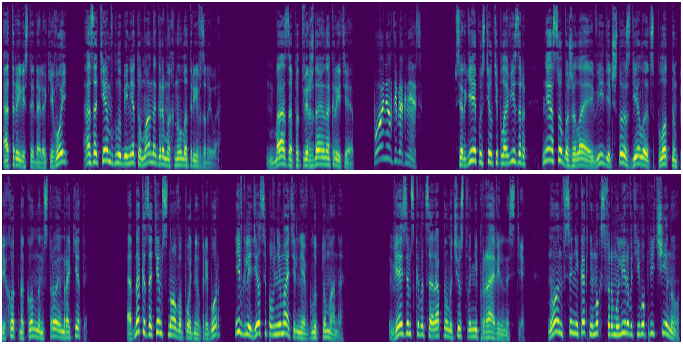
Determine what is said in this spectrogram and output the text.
Отрывистый далекий вой, а затем в глубине тумана громыхнуло три взрыва. «База, подтверждаю накрытие». «Понял тебя, князь». Сергей опустил тепловизор, не особо желая видеть, что сделают с плотным пехотно-конным строем ракеты. Однако затем снова поднял прибор и вгляделся повнимательнее вглубь тумана. Вяземского царапнуло чувство неправильности, но он все никак не мог сформулировать его причину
